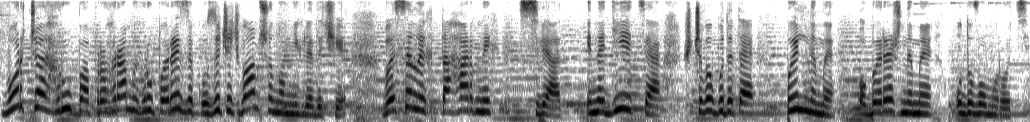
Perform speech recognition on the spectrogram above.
Творча група програми Група ризику зичить вам, шановні глядачі, веселих та гарних свят і надіється, що ви будете пильними, обережними у новому році.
